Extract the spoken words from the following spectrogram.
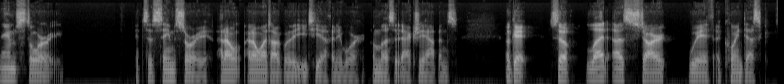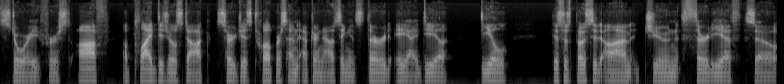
Same story. It's the same story. I don't I don't want to talk about the ETF anymore unless it actually happens. Okay, so let us start with a CoinDesk story. First off, Applied Digital stock surges 12% after announcing its third AI deal. deal. This was posted on June 30th, so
